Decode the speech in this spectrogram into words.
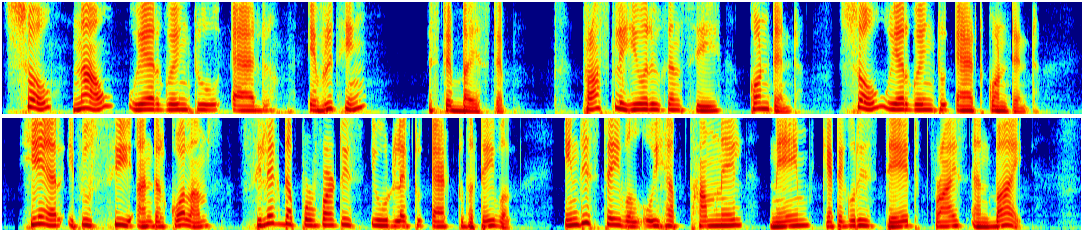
So now we are going to add everything step by step. Firstly, here you can see content. So we are going to add content. Here, if you see under columns, select the properties you would like to add to the table. In this table, we have thumbnail, name, categories, date, price, and buy.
